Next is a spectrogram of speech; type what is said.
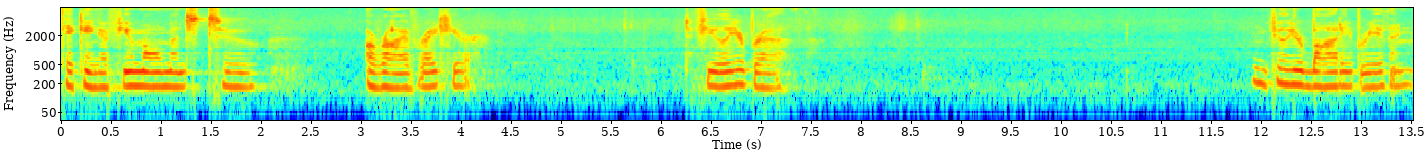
Taking a few moments to arrive right here, to feel your breath. And feel your body breathing.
